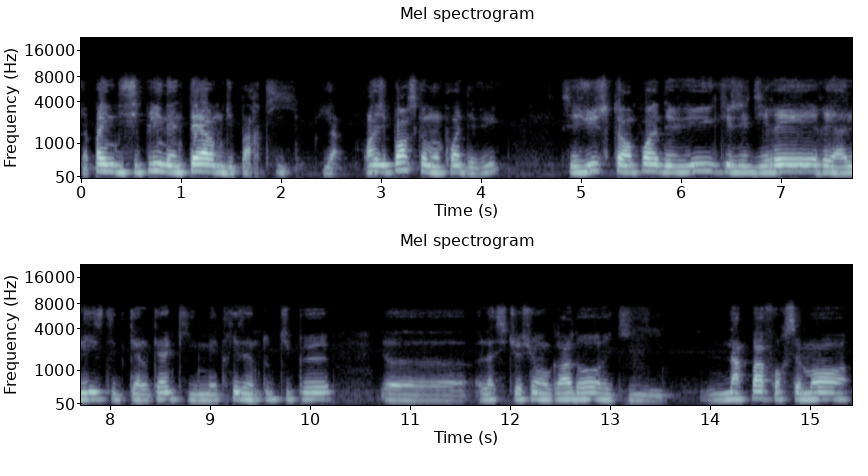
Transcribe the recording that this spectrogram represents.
a pas une discipline interne du parti. Moi, je pense que mon point de vue, c'est juste un point de vue que je dirais réaliste de quelqu'un qui maîtrise un tout petit peu euh, la situation au Grand Nord et qui n'a pas forcément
